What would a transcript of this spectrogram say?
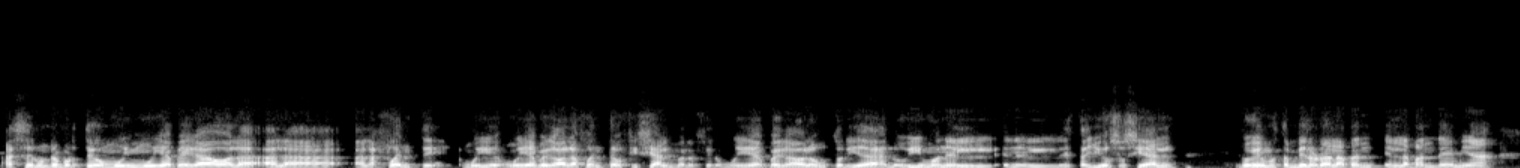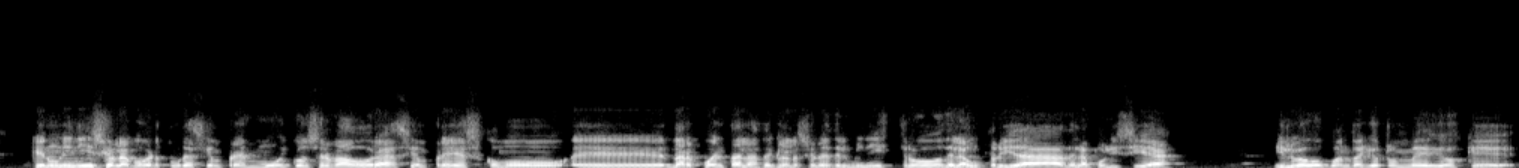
hacer un reporteo muy, muy apegado a la, a la, a la fuente, muy, muy apegado a la fuente oficial, me refiero, muy apegado a la autoridad. Lo vimos en el, en el estallido social, lo vemos también ahora en la pandemia, que en un inicio la cobertura siempre es muy conservadora, siempre es como eh, dar cuenta de las declaraciones del ministro, de la autoridad, de la policía, y luego cuando hay otros medios que,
